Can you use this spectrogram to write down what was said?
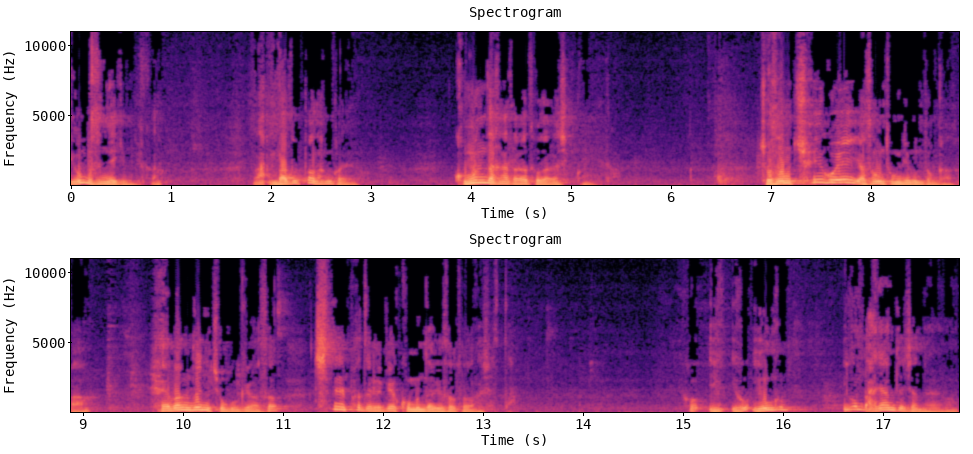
이건 무슨 얘기입니까? 안 봐도 뻔한 거예요. 고문당하다가 돌아가신 겁니다. 조선 최고의 여성 독립운동가가 해방된 조국에 와서 친일파들에게 고문당해서 돌아가셨다. 이거, 이- 이거, 이건, 거- 이건 말이 안 되잖아요.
